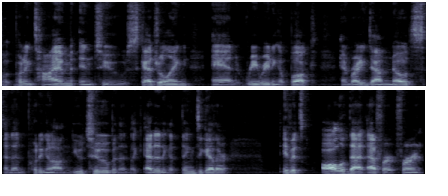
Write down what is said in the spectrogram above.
p- putting time into scheduling and rereading a book and writing down notes and then putting it on youtube and then like editing a thing together if it's all of that effort for an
